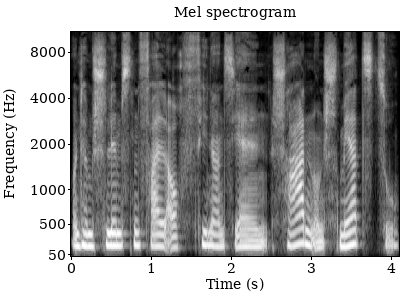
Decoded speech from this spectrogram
und im schlimmsten Fall auch finanziellen Schaden und Schmerz zu.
